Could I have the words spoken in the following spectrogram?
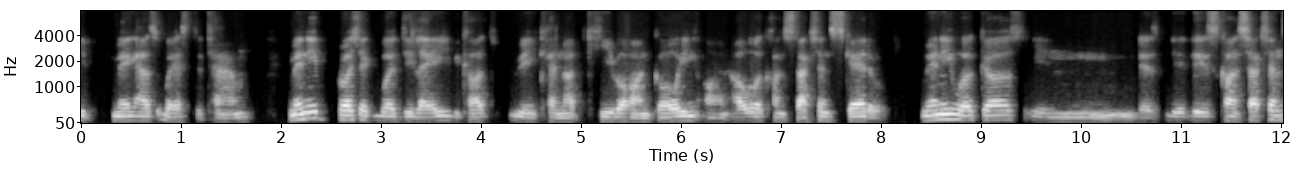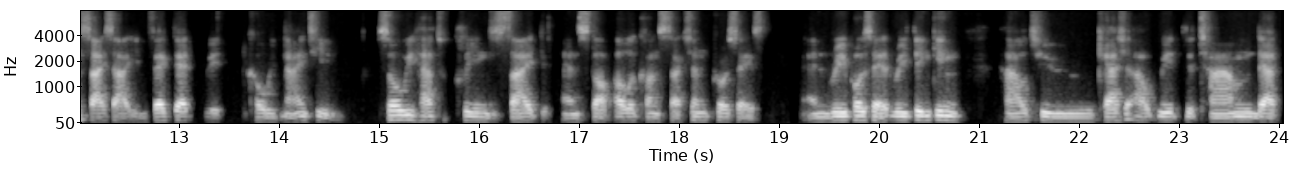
it make us waste the time. Many projects were delayed because we cannot keep on going on our construction schedule. Many workers in this, this construction sites are infected with COVID-19. So we have to clean the site and stop our construction process and reprocess, rethinking how to cash out with the time that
